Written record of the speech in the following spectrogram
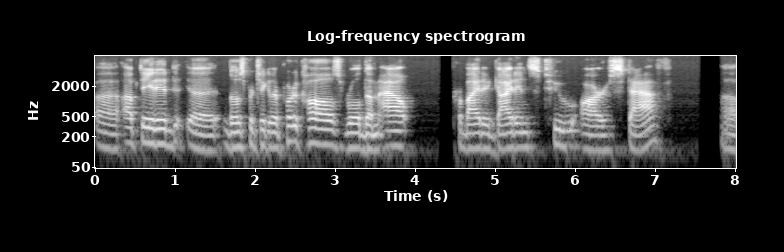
uh, updated uh, those particular protocols, rolled them out, provided guidance to our staff uh,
